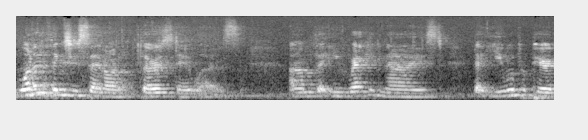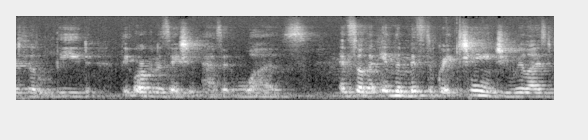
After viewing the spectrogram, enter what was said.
One of the things you said on Thursday was um, that you recognized that you were prepared to lead the organization as it was. And so that in the midst of great change, you realized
